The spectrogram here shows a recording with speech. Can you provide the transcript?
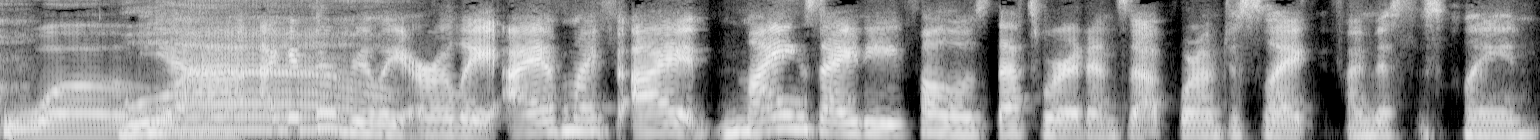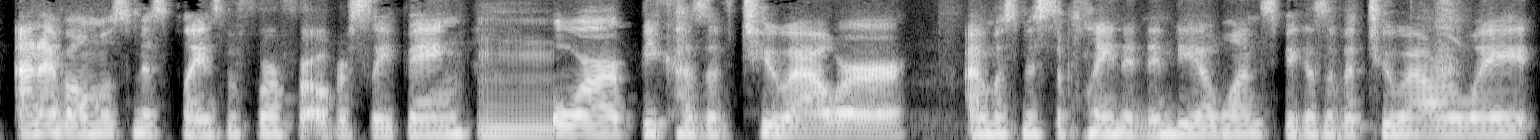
Whoa. Yeah, I get there really early. I have my I my anxiety follows that's where it ends up where I'm just like if I miss this plane. And I've almost missed planes before for oversleeping Mm. or because of 2 hour I almost missed a plane in India once because of a 2 hour wait.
